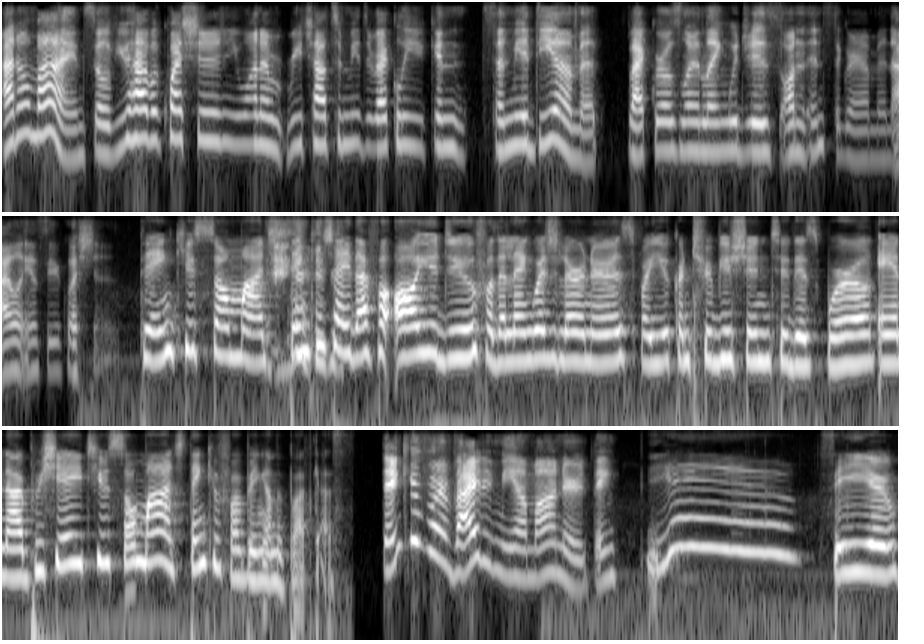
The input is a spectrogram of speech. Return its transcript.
I don't mind. So if you have a question, you want to reach out to me directly, you can send me a DM at Black Girls Learn Languages on Instagram and I will answer your question. Thank you so much. Thank you, Shahida, for all you do for the language learners, for your contribution to this world. And I appreciate you so much. Thank you for being on the podcast. Thank you for inviting me. I'm honored. Thank Yeah. See you.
